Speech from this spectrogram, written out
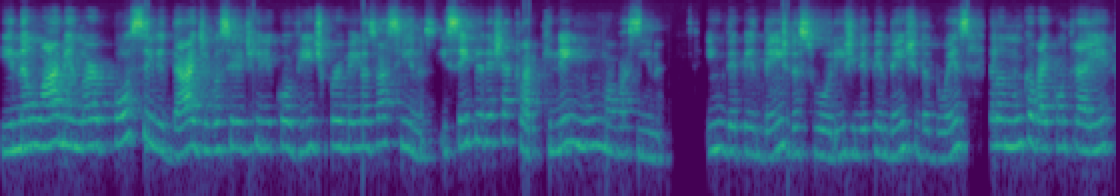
E não há a menor possibilidade de você adquirir Covid por meio das vacinas. E sempre deixar claro que nenhuma vacina, independente da sua origem, independente da doença, ela nunca vai contrair,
